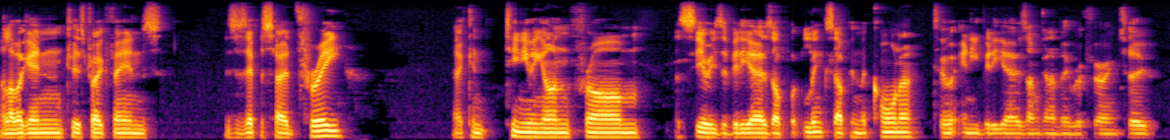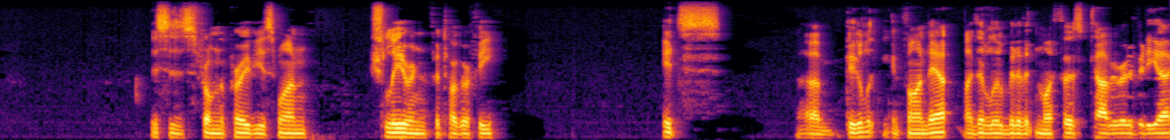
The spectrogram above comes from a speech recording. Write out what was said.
Hello again, two stroke fans. This is episode three, uh, continuing on from a series of videos. I'll put links up in the corner to any videos I'm going to be referring to. This is from the previous one, Schlieren Photography. It's, um, Google it, you can find out. I did a little bit of it in my first carburetor video.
